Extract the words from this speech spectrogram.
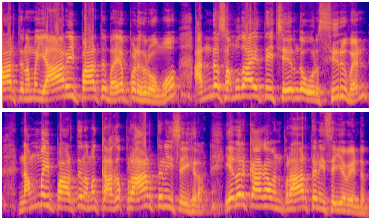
பார்த்து நம்ம யாரை பார்த்து பயப்படுகிறோமோ அந்த சமுதாயத்தை சேர்ந்த ஒரு சிறுவன் நம்மை பார்த்து நமக்காக பிரார்த்தனை செய்கிறான். எதற்காக அவன் பிரார்த்தனை செய்ய வேண்டும்?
